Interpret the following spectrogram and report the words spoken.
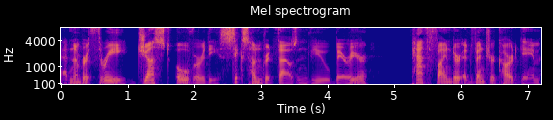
At number 3, just over the 600,000 view barrier, Pathfinder adventure card game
